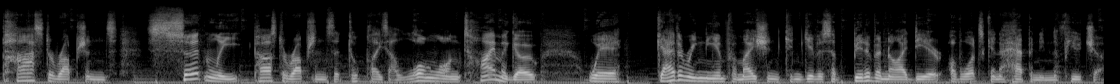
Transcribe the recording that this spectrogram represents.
past eruptions, certainly past eruptions that took place a long, long time ago, where gathering the information can give us a bit of an idea of what's going to happen in the future.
